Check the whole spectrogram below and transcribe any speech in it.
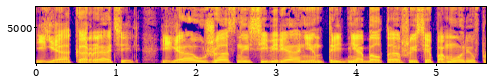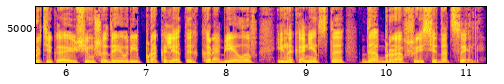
я каратель, я ужасный северянин, три дня болтавшийся по морю в протекающем шедевре проклятых корабелов и, наконец-то, добравшийся до цели.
